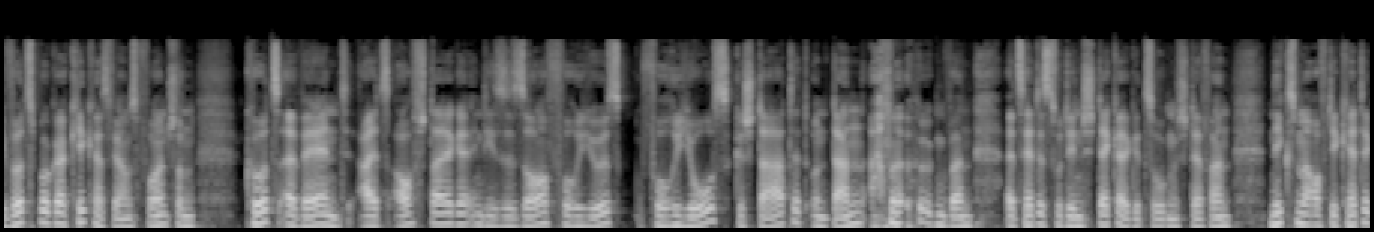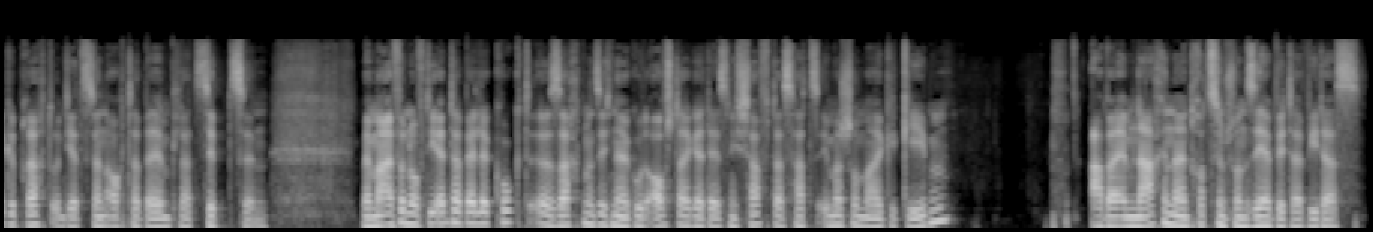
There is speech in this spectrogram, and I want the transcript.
Die Würzburger Kickers, wir haben es vorhin schon kurz erwähnt, als Aufsteiger in die Saison furios, furios gestartet und dann aber irgendwann, als hättest du den Stecker gezogen, Stefan, nichts mehr auf die Kette gebracht und jetzt dann auch Tabellenplatz 17. Wenn man einfach nur auf die Endtabelle guckt, äh, sagt man sich, na gut, Aufsteiger, der es nicht schafft, das hat es immer schon mal gegeben. Aber im Nachhinein trotzdem schon sehr bitter, wie das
